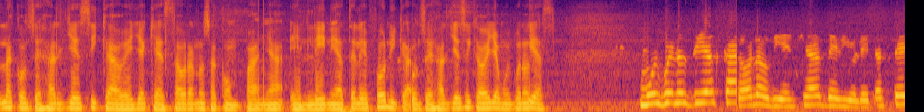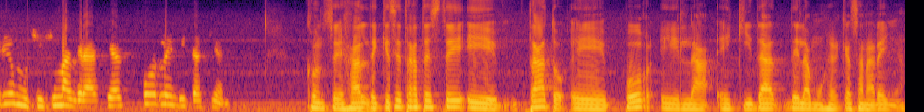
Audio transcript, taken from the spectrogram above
la concejal Jessica Bella, que a esta hora nos acompaña en línea telefónica. Concejal Jessica Bella, muy buenos días. Muy buenos días, Carlos, la audiencia de Violeta Stereo. Muchísimas gracias por la invitación. Concejal, ¿de qué se trata este eh, trato eh, por eh, la equidad de la mujer casanareña?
